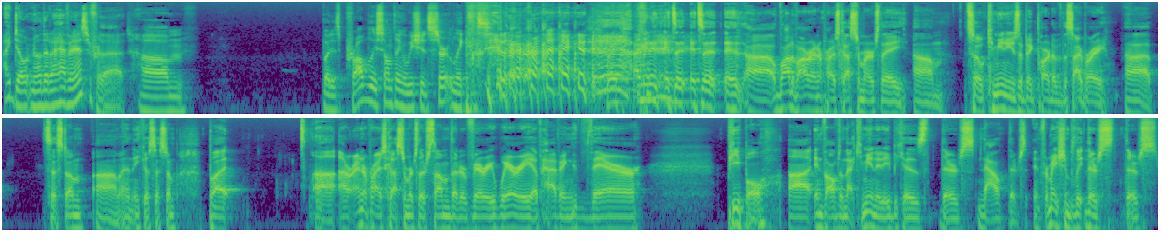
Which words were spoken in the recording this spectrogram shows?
I don't know that I have an answer for that. Um, but it's probably something we should certainly consider. right I mean, it, it's a it's a it, uh, a lot of our enterprise customers. They um, so community is a big part of the Cyber uh, system um, and ecosystem, but uh, our enterprise customers, there's some that are very wary of having their people uh, involved in that community because there's now there's information ble- there's there's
